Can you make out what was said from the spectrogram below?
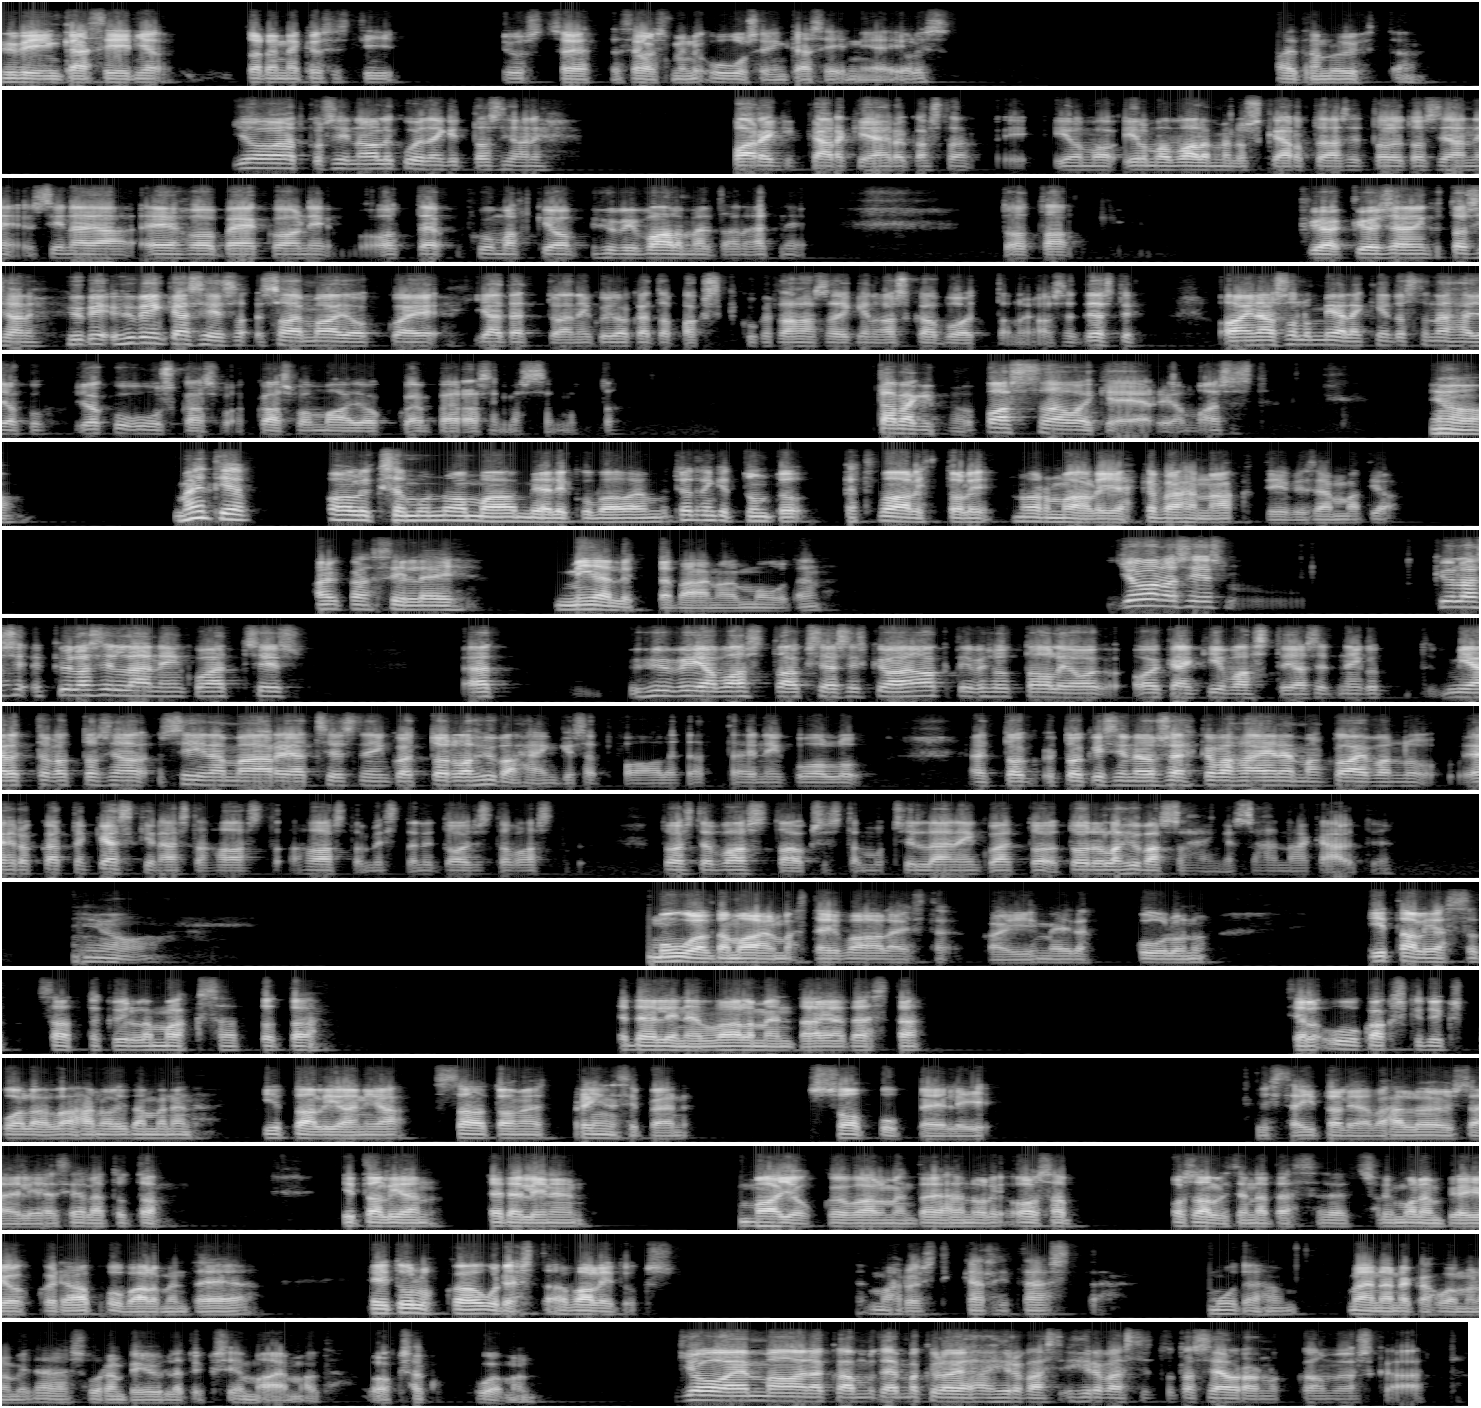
hyvin käsiin ja todennäköisesti just se, että se olisi mennyt uusiin käsiin, niin ei olisi haitannut yhtään. Joo, että kun siinä oli kuitenkin tosiaan niin parikin kärkiehdokasta ilman, ilman valmennuskertoja, sitten oli tosiaan niin sinä ja EHBK, niin olette kummatkin on hyvin valmentaneet, niin tota, kyllä, kyllä se niin tosiaan hyvin, hyvin käsi sai maajoukkoa jätettyä niin joka tapauksessa kuka tahansa ikinä olisikaan voittanut. Ja se tietysti aina olisi ollut mielenkiintoista nähdä joku, joku uusi kasva, kasva maajoukkojen peräsimessä, mutta tämäkin passaa oikein erinomaisesti. Joo. Mä en tiedä, oliko se mun omaa mielikuvaa vai, mutta jotenkin tuntui, että vaalit oli normaali ehkä vähän aktiivisemmat ja aika silleen miellyttävää noin muuten. Joo, no siis kyllä, kyllä sillä niin kuin, että siis, että hyviä vastauksia, siis kyllä aktiivisuutta oli oikein kivasti ja sitten niin miellyttävät tosiaan siinä määrin, että, siis niin kuin, että todella hyvähenkiset vaalit, että ei niin kuin ollut, että to, toki siinä olisi ehkä vähän enemmän kaivannut ehdokkaiden keskinäistä haasta, haastamista niin toisista vasta, toisten vastauksista, mutta sillä niin kuin, että to, todella hyvässä hengessähän nämä käytiin. Joo. Muualta maailmasta ei vaaleista kai ihmeitä kuulunut. Italiassa saattoi kyllä maksaa tota edellinen valmentaja tästä. Siellä U21-puolellahan oli tämmöinen Italian ja Saatomet Principen sopupeli, missä Italia vähän löysäili. Ja siellä tota, Italian edellinen maajoukkojen valmentaja hän oli osa, osallisena tässä, että se oli molempien joukkojen apuvalmentaja ja ei tullutkaan uudestaan valituksi. Mahdollisesti käsi tästä. Muutenhan mä en ainakaan huomannut mitään suurempia yllätyksiä maailmalta. Sä huomannut? Joo, en mä ainakaan, mutta en mä kyllä ihan hirveästi, hirveästi tuota seurannutkaan myöskään. Että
